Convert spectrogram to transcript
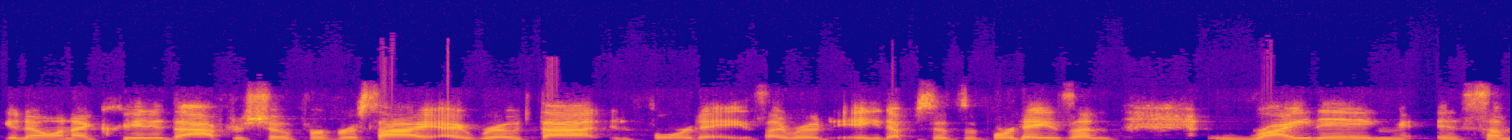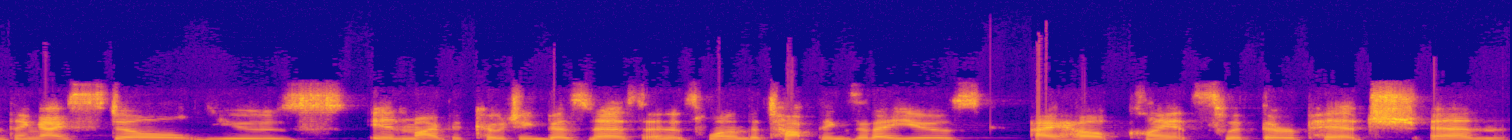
you know, when I created the after show for Versailles, I wrote that in four days. I wrote eight episodes in four days, and writing is something I still use in my coaching business, and it's one of the top things that I use. I help clients with their pitch, and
